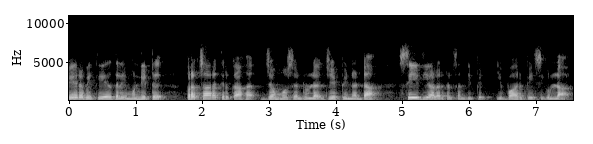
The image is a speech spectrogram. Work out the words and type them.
பேரவை தேர்தலை முன்னிட்டு பிரச்சாரத்திற்காக ஜம்மு சென்றுள்ள ஜே பி நட்டா செய்தியாளர்கள் சந்திப்பில் இவ்வாறு பேசியுள்ளார்.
